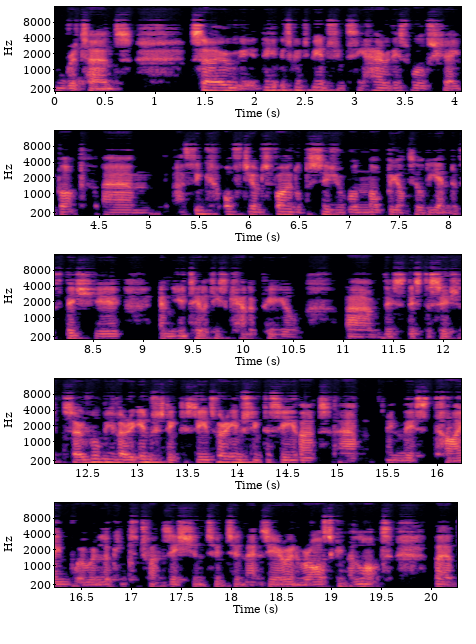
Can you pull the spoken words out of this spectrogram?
returns. So it, it's going to be interesting to see how this will shape up. Um, I think Ofgem's final decision will not be until the end of this year, and utilities can appeal um, this this decision. So it will be very interesting to see. It's very interesting to see that um, in this time where we're looking to transition to, to net zero and we're asking a lot that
